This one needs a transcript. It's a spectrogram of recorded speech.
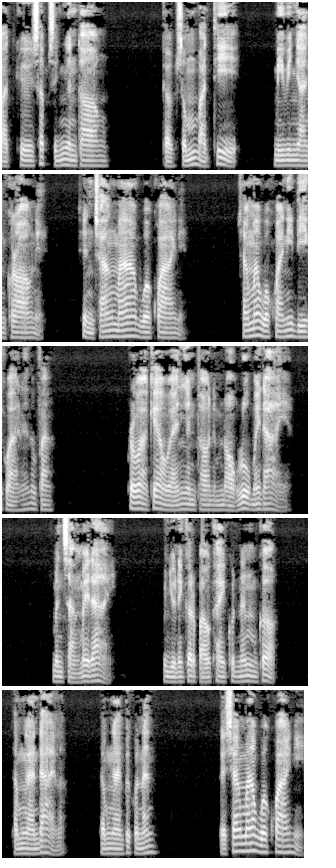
บัติคือทรัพย์สินเงินทอง กับสมบัติที่มีวิญญาณครองเนี่ย เช่นช้างม้าวัวควายเนี่ย ช้างม้าวัวควายนี่ดีกว่านะทุกฟัง เพราะว่าแก้วแหวนเงินทองเนี่ยมันออกลูกไม่ได้ มันสั่งไม่ได้ มันอยู่ในกระเป๋าใครคนนั้นมันก็ทำงานได้ล้วทำงานเพื่อคนนั้น แต่ช้างม้าวัวควายนี่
